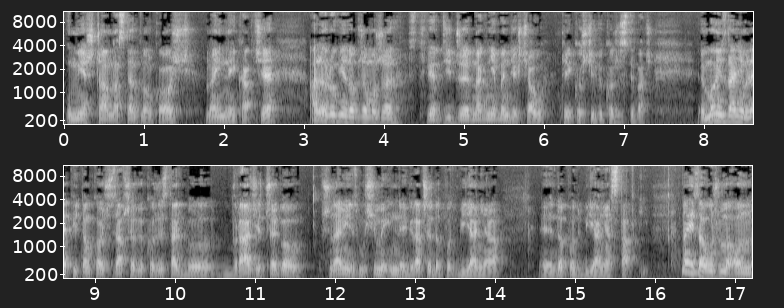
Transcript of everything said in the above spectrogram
umieszcza następną kość na innej karcie, ale równie dobrze może stwierdzić, że jednak nie będzie chciał tej kości wykorzystywać. Moim zdaniem lepiej tą kość zawsze wykorzystać, bo w razie czego przynajmniej zmusimy innych graczy do podbijania, e, do podbijania stawki. No i załóżmy on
